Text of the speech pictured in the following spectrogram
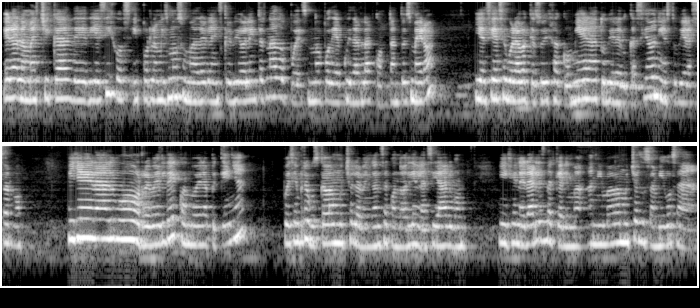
era la más chica de 10 hijos y por lo mismo su madre la inscribió al internado, pues no podía cuidarla con tanto esmero y así aseguraba que su hija comiera, tuviera educación y estuviera a salvo. Ella era algo rebelde cuando era pequeña pues siempre buscaba mucho la venganza cuando alguien le hacía algo. Y en general es la que animaba mucho a sus amigos a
